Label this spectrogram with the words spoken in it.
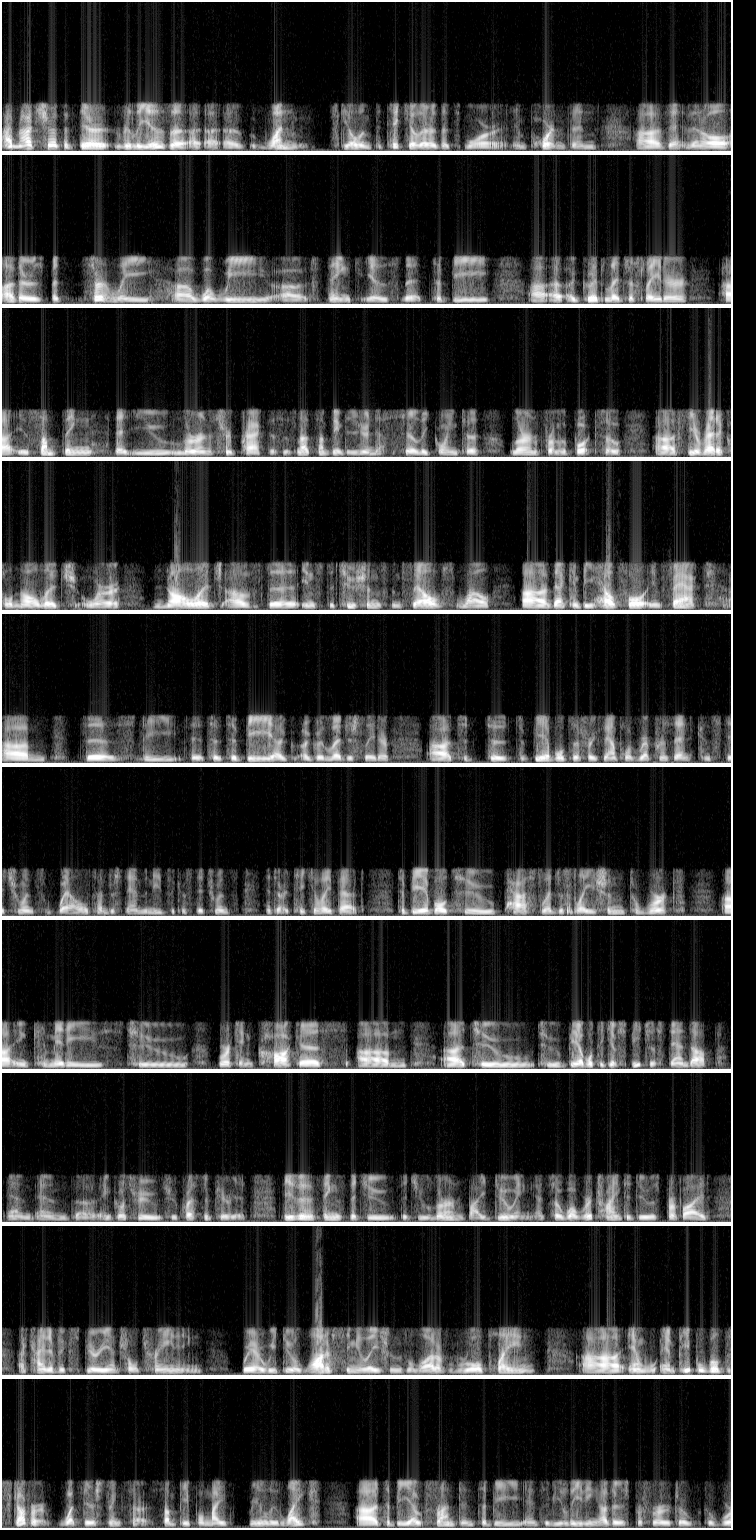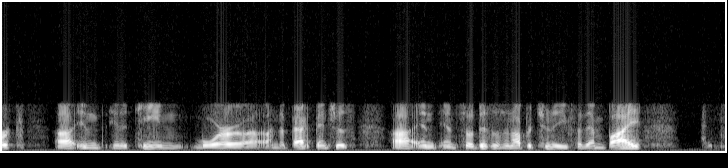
I'm not sure that there really is a, a, a one skill in particular that's more important than uh, than, than, all others, but certainly uh, what we uh, think is that to be uh, a good legislator uh, is something that you learn through practice. It's not something that you're necessarily going to learn from a book. So uh, theoretical knowledge or knowledge of the institutions themselves, while uh, that can be helpful, in fact, um, the, the, the, to, to be a, a good legislator, uh, to, to, to be able to, for example, represent constituents well, to understand the needs of constituents and to articulate that, to be able to pass legislation, to work uh, in committees, to work in caucus, um, uh, to to be able to give speeches, stand up, and and uh, and go through through question period. These are the things that you that you learn by doing. And so what we're trying to do is provide a kind of experiential training where we do a lot of simulations, a lot of role playing, uh, and and people will discover what their strengths are. Some people might really like uh, to be out front and to be and to be leading. Others prefer to to work uh, in in a team more uh, on the back benches. Uh, and, and so this is an opportunity for them by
